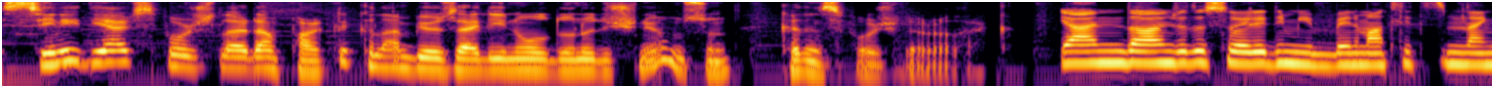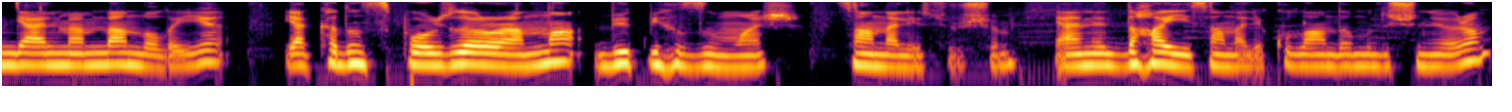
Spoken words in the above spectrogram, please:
Seni diğer sporculardan farklı kılan bir özelliğin olduğunu düşünüyor musun kadın sporcular olarak? Yani daha önce de söylediğim gibi benim atletizmden gelmemden dolayı ya kadın sporcular oranla büyük bir hızım var. Sandalye sürüşüm. Yani daha iyi sandalye kullandığımı düşünüyorum.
